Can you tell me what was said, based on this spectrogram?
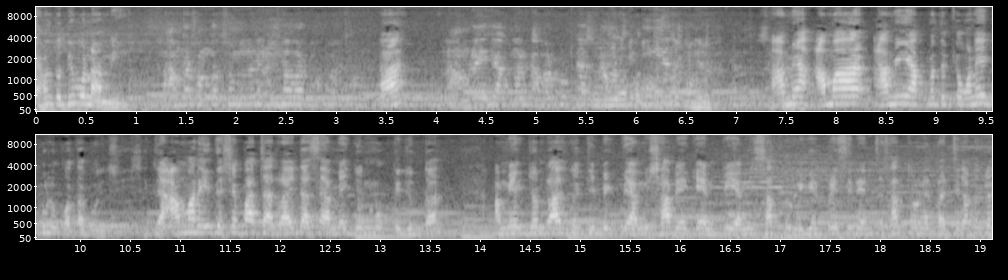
এখন তো দিব না আমি। আমরা সংবাদ সম্মেলনে কি খাবার করব? হ্যাঁ? আমরা এই যে আপনার খাবার করতে আসলে আমাকে কি নিয়ে যাব? আমি আমার আমি আপনাদেরকে অনেকগুলো কথা বলছি যে আমার এই দেশে বাঁচার রাইট আছে। আমি একজন মুক্তিযোদ্ধা আমি একজন রাজনৈতিক ব্যক্তি আমি সাবেক এমপি আমি ছাত্রলীগের প্রেসিডেন্ট ছাত্র নেতা ছিলাম এগুলো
